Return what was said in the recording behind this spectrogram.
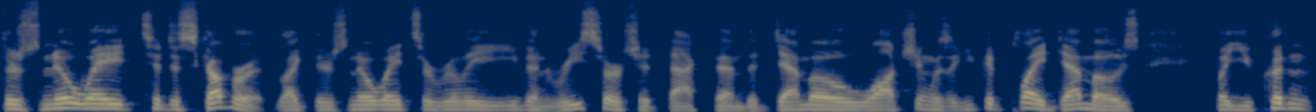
there's no way to discover it. Like there's no way to really even research it back then. The demo watching was like you could play demos, but you couldn't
